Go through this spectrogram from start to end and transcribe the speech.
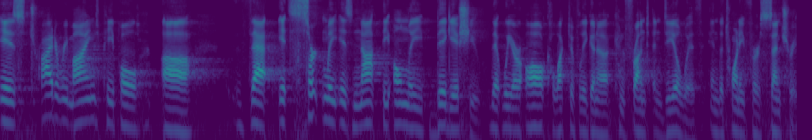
is try to remind people uh, that it certainly is not the only big issue that we are all collectively going to confront and deal with in the 21st century.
